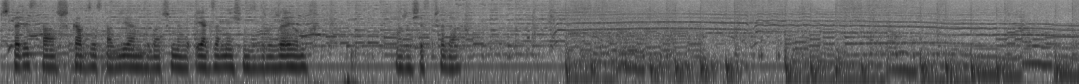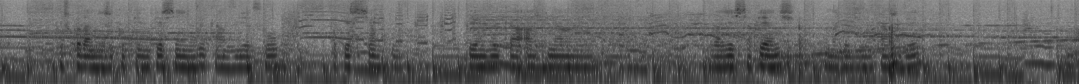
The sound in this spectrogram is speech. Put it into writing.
400 szkaf zostawiłem, zobaczymy jak za miesiąc drożeją. Może się sprzeda. Szkoda mi, że kupiłem pierścień języka z Jesu. Po pierścionku języka aż miałem 25 na godzinę każdy. No.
